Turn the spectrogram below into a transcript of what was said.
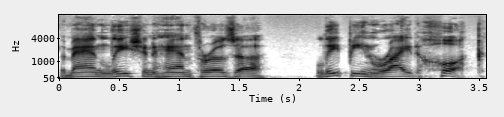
the man, leash in hand, throws a leaping right hook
